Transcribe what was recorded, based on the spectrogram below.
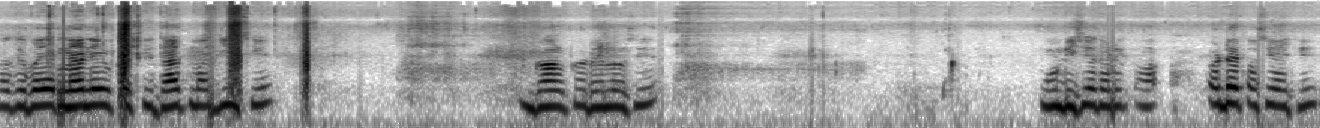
બાકી ભાઈ એક નાની એવી કશી ધાતમાં જી છે. ગાળ કાઢેલો છે. ઊંડી છે થોડીક, આ અડે તો છે અહીંથી.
